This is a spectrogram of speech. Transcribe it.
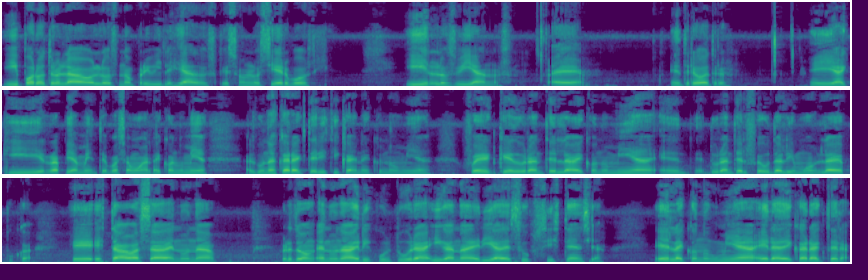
y por otro lado, los no privilegiados, que son los siervos y los villanos, entre otros. Y aquí rápidamente pasamos a la economía. Algunas características en la economía fue que durante la economía, durante el feudalismo, la época eh, estaba basada en una, perdón, en una agricultura y ganadería de subsistencia. Eh, la economía era de carácter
